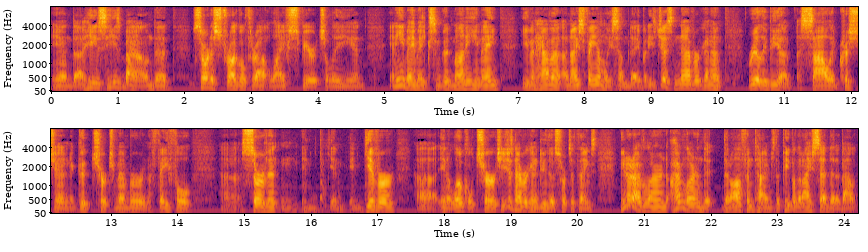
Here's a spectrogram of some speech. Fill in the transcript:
and uh, he's he's bound to sort of struggle throughout life spiritually, and and he may make some good money, he may even have a, a nice family someday, but he's just never going to really be a, a solid Christian and a good church member and a faithful uh, servant and, and, and, and giver uh, in a local church. He's just never going to do those sorts of things. You know what I've learned? I've learned that, that oftentimes the people that I said that about,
